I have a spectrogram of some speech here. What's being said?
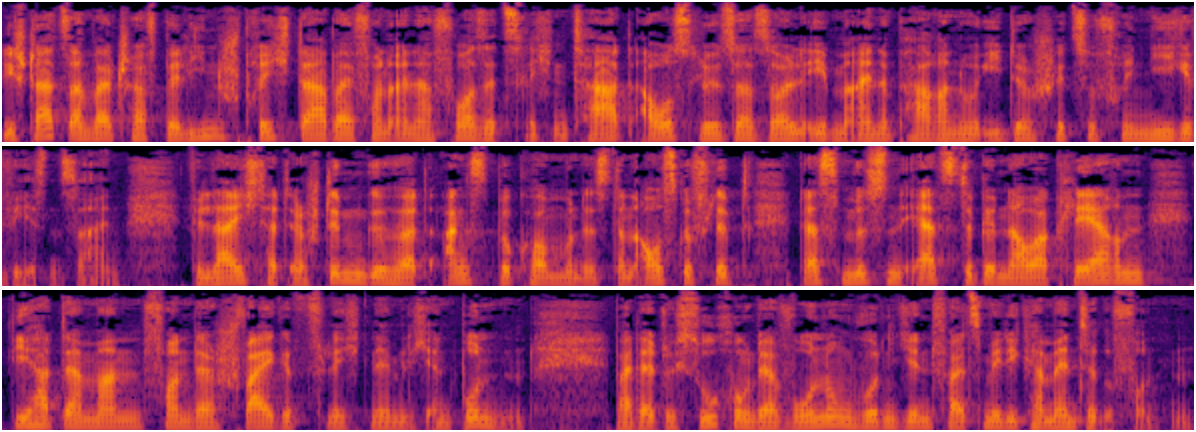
Die Staatsanwaltschaft Berlin spricht dabei von einer vorsätzlichen Tat. Auslöser soll eben eine paranoide Schizophrenie gewesen sein. Vielleicht hat er Stimmen gehört, Angst bekommen und ist dann ausgeflippt. Das müssen Ärzte genauer klären. Die hat der Mann von der Schweigepflicht nämlich entbunden. Bei der Durchsuchung der Wohnung wurden jedenfalls Medikamente gefunden.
